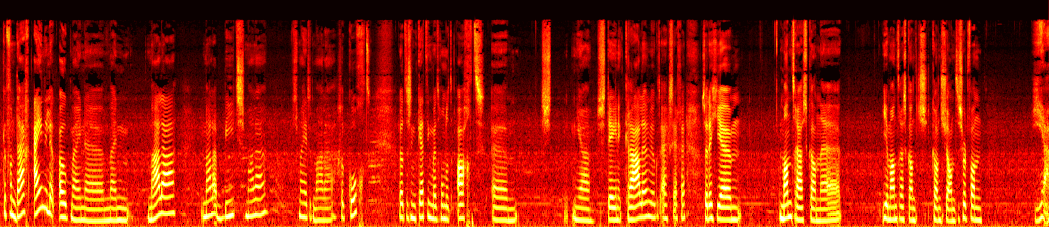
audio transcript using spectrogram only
Ik heb vandaag eindelijk ook mijn, uh, mijn Mala Mala Beach, Mala, volgens mij heet het Mala, gekocht. Dat is een ketting met 108 um, ehm, ja, stenen, kralen wil ik het eigenlijk zeggen. Zodat je um, mantra's kan, uh, je mantra's kan, kan chanten. Een soort van, ja,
